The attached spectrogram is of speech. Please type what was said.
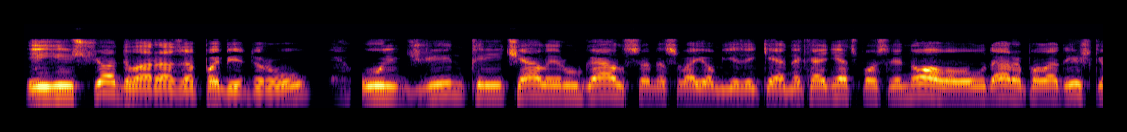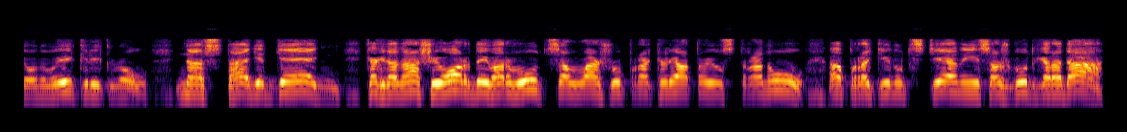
и еще два раза по бедру. Ульджин кричал и ругался на своем языке. Наконец, после нового удара по лодыжке, он выкрикнул: "Настанет день, когда наши орды ворвутся в вашу проклятую страну, опрокинут стены и сожгут города.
